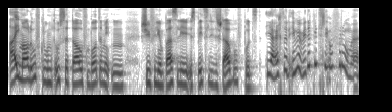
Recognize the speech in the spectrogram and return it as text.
einmal aufgeräumt, außer da auf dem Boden mit dem Schüffeli und Bäsli ein bisschen den Staub aufgeputzt? Ja, ich tue immer wieder ein bisschen aufräumen.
